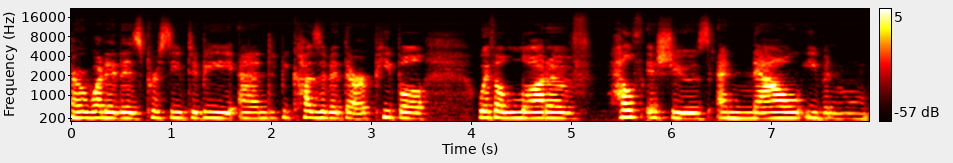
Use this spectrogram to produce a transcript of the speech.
or what it is perceived to be. And because of it there are people with a lot of health issues and now even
